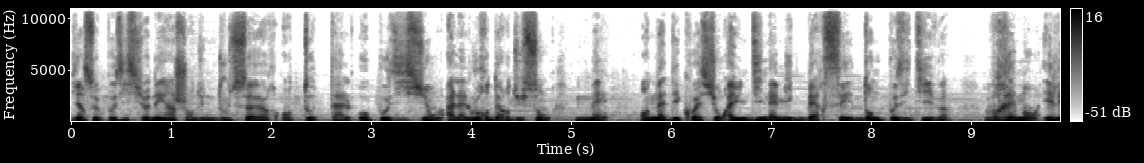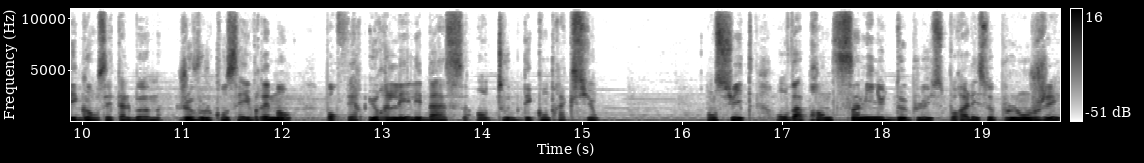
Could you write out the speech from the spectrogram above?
vient se positionner un chant d'une douceur en totale opposition à la lourdeur du son, mais en adéquation à une dynamique bercée d'ondes positives. Vraiment élégant cet album, je vous le conseille vraiment pour faire hurler les basses en toute décontraction. Ensuite, on va prendre 5 minutes de plus pour aller se plonger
